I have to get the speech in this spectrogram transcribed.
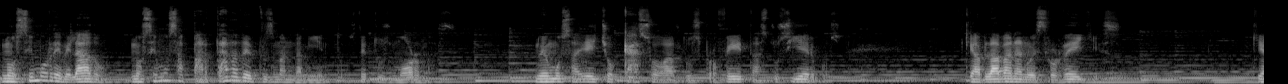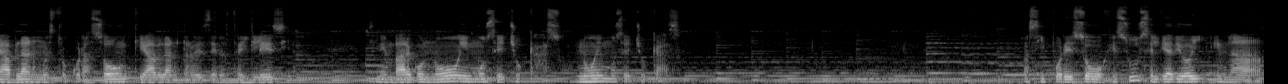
nos hemos rebelado, nos hemos apartado de tus mandamientos, de tus normas. No hemos hecho caso a tus profetas, tus siervos, que hablaban a nuestros reyes, que hablan a nuestro corazón, que hablan a través de nuestra iglesia. Sin embargo, no hemos hecho caso, no hemos hecho caso. Así por eso Jesús el día de hoy en la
